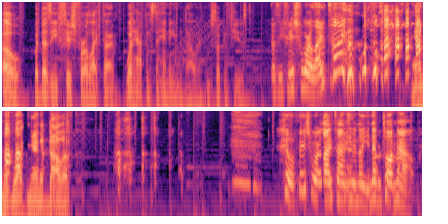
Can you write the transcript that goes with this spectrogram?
Oh, but does he fish for a lifetime? What happens to handing him the dollar? I'm so confused. Does he fish for a lifetime? Hand a black man a dollar. He'll fish for a lifetime, even though you never taught him how.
